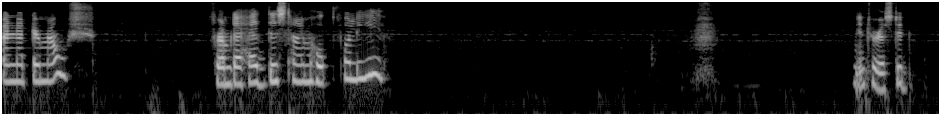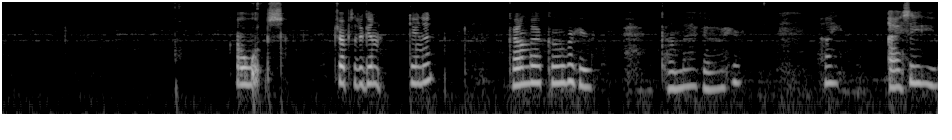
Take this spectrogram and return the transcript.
another mouse? From the head this time, hopefully. Interested. Oh, whoops. Dropped it again. Dang it. Come back over here. Come back over here. Hi. I see you.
